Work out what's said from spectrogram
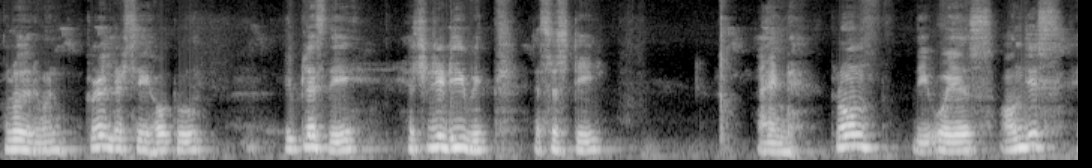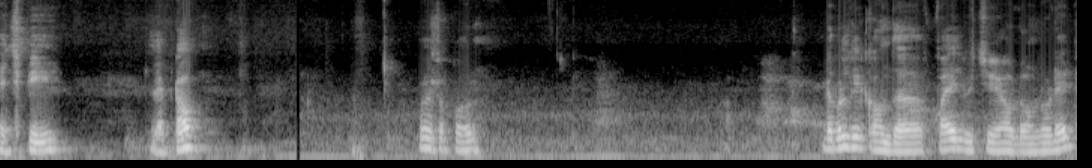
Hello everyone. Today let's see how to replace the HDD with SSD and clone the OS on this HP laptop. First of all, double click on the file which you have downloaded.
